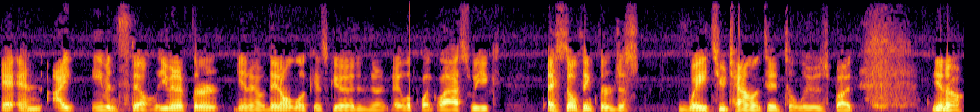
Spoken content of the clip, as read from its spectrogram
and I even still, even if they're you know they don't look as good and they look like last week, I still think they're just way too talented to lose. But you know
